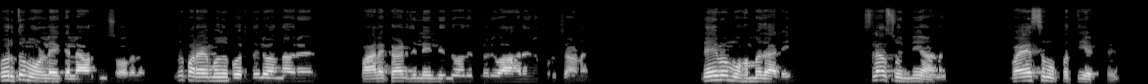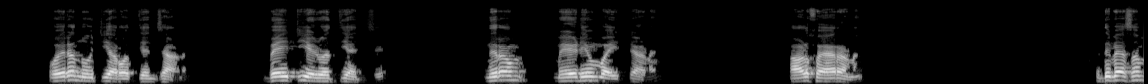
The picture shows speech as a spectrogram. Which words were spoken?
പൊരുത്ത് മുകളിലേക്ക് എല്ലാവർക്കും സ്വാഗതം. ഇന്ന് പറയാൻ പോകുന്നത് പൊരുത്തിൽ വന്ന ഒരു പാലക്കാട് ജില്ലയിൽ നിന്ന് വന്നിട്ടുള്ള ഒരു വാഹനത്തിനെ കുറിച്ചാണ്. നെയ്മ മുഹമ്മദ് അലി ഇസ്ലാം സുന്നിയാണ് വയസ്സ് മുപ്പത്തിയെട്ട് ഉയരം നൂറ്റി അറുപത്തി അഞ്ചാണ് വെയിറ്റ് എഴുപത്തി അഞ്ച് നിറം മീഡിയം വൈറ്റ് ആണ് ആൾ ഫെയർ ആണ്. വിദ്യാഭ്യാസം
